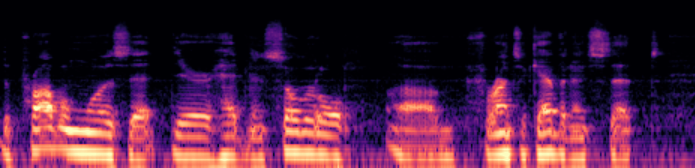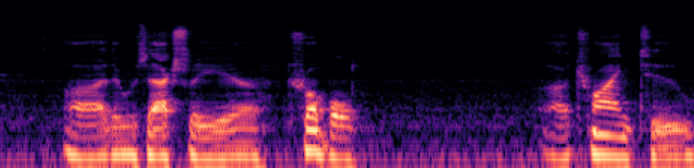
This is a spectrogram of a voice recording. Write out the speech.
the, the problem was that there had been so little um, forensic evidence that uh, there was actually uh, trouble uh, trying to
